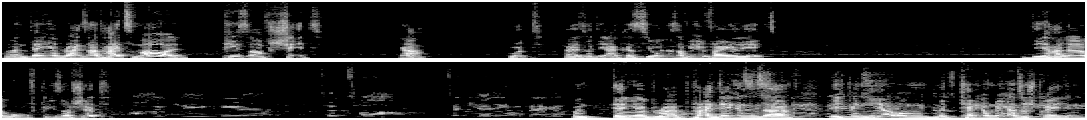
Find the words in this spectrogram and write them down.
Und Daniel Bryan sagt, halt's Maul, piece of shit. Ja, gut. Also die Aggression ist auf jeden Fall gelegt. Die Halle ruft piece of shit. Und Daniel Bryan Danielson sagt, ich bin hier, um mit Kenny Omega zu sprechen.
